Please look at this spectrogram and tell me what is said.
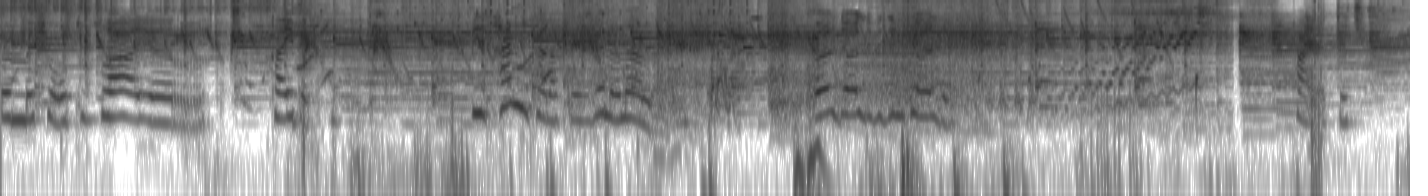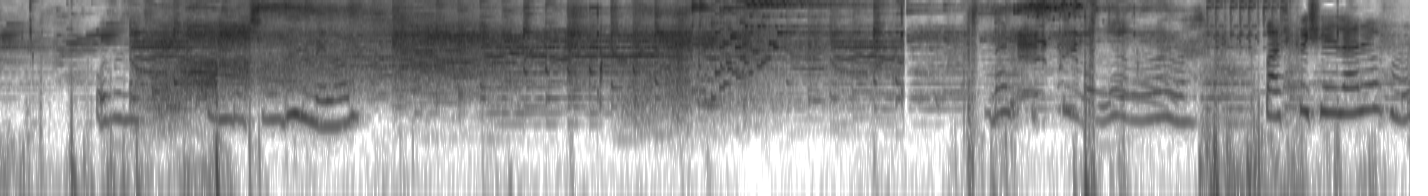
15'e 30 hayır. Kaybettim. Biz hangi taraftayız ben onu anlamadım. Öldü öldü bizimki öldü. Hayır geç. 33. 15 yıldız ne lan? Ben istemiyorum ya valla. Başka şeyler yok mu?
